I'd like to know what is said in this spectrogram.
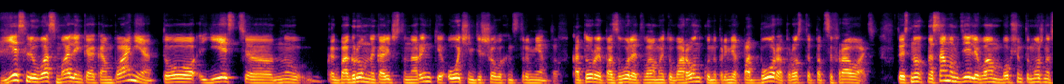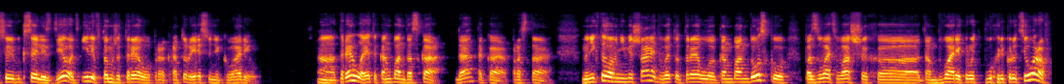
Если у вас маленькая компания, то есть э, ну, как бы огромное количество на рынке очень дешевых инструментов, которые позволят вам эту воронку, например, подбора просто подцифровать. То есть, ну, на самом деле вам, в общем-то, можно все и в Excel сделать или в том же Trello, про который я сегодня говорил. А, Trello – это канбан-доска, да, такая простая. Но никто вам не мешает в эту Trello канбан-доску позвать ваших а, там два рекру... двух рекрутеров,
